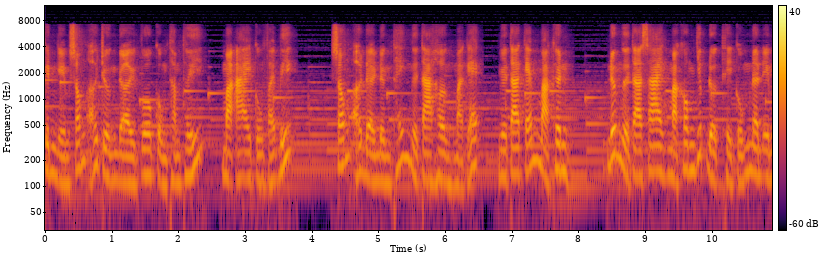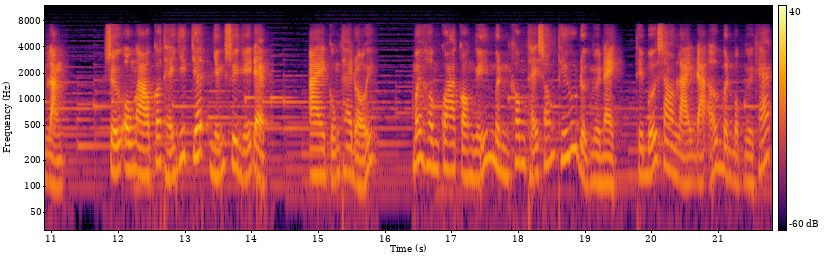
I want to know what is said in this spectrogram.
kinh nghiệm sống ở trường đời vô cùng thâm thúy mà ai cũng phải biết. Sống ở đời đừng thấy người ta hơn mà ghét, người ta kém mà khinh. Nếu người ta sai mà không giúp được thì cũng nên im lặng. Sự ồn ào có thể giết chết những suy nghĩ đẹp. Ai cũng thay đổi. Mới hôm qua còn nghĩ mình không thể sống thiếu được người này, thì bữa sau lại đã ở bên một người khác.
